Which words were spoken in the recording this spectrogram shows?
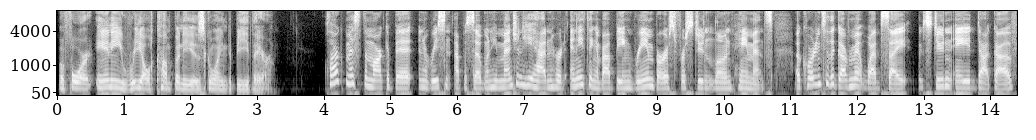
before any real company is going to be there. Clark missed the mark a bit in a recent episode when he mentioned he hadn't heard anything about being reimbursed for student loan payments. According to the government website, studentaid.gov,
